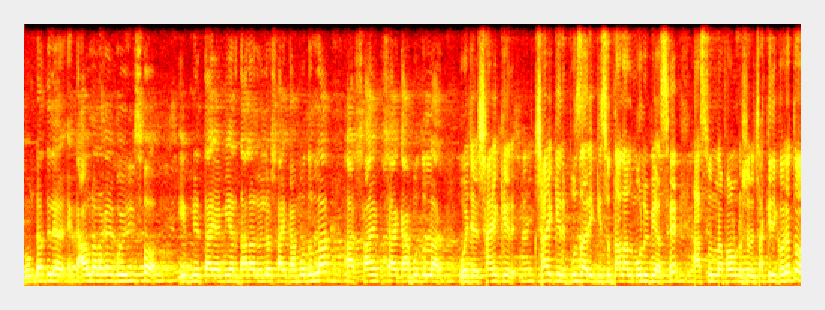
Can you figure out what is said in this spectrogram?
ঘুমটা দিলে একটা আউলা লাগাই বই দিছ? ইবনে তাই আমি আর দালাল হইল শাইখ আহমদুল্লাহ, আর শাইখ শাইখ আহমদুল্লাহ ওই যে শাইকের শাইকের পূজারি কিছু দালাল মৌলবী আছে, আর সুন্না ফাউন্ডেশনে চাকরি করে তো,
